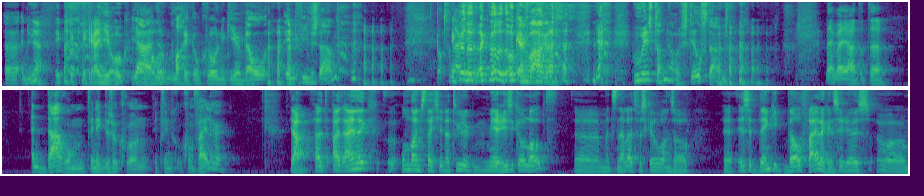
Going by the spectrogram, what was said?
eh, en nu? Ja, ik, ik, ik rij hier ook. Ja, Eh, mag ik ook gewoon een keer wel in de file staan? ik Ik wil, het, ik wil het ook ervaren. Hoe is dat nou, stilstaan? nee, maar ja, dat... eh, En daarom vind ik dus ook gewoon... Ik vind het ook gewoon veiliger. Ja, uit- uiteindelijk, eh, ondanks dat je natuurlijk meer risico loopt, eh, met snelheidsverschil en zo, eh, is het denk ik wel veiliger, serieus. ehm,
